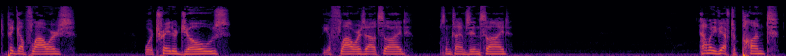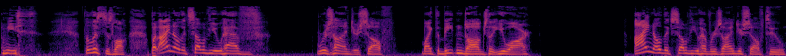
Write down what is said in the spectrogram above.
to pick up flowers or Trader Joe's? They got flowers outside, sometimes inside. How many of you have to punt? I mean, the list is long. But I know that some of you have resigned yourself, like the beaten dogs that you are. I know that some of you have resigned yourself to,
